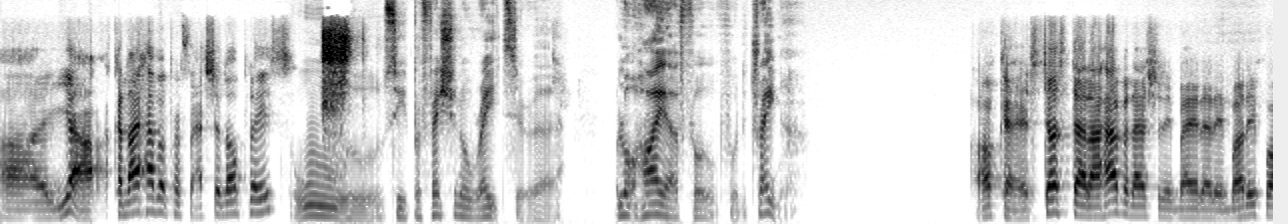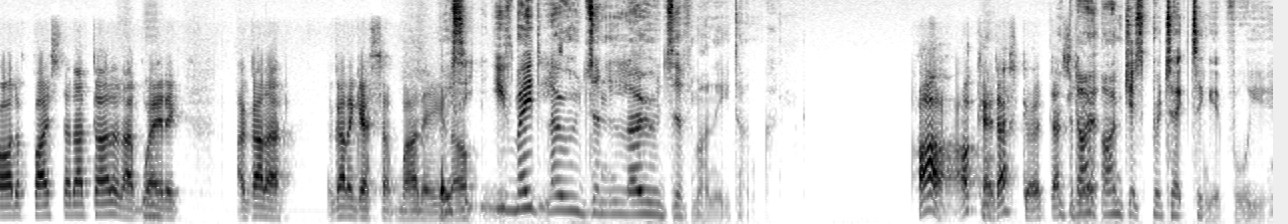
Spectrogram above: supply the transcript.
Uh, yeah. Can I have a professional, please? Ooh, see, professional rates are uh, a lot higher for for the trainer. Okay, it's just that I haven't actually made any money for all the fights that I've done, and I'm Mm. waiting. I gotta, I gotta get some money, you you know. see, you've made loads and loads of money, Tunk. Oh, okay, Mm. that's good. That's but good. I, I'm just protecting it for you.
